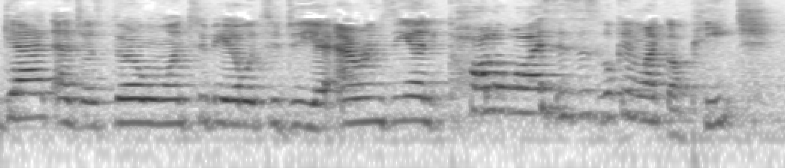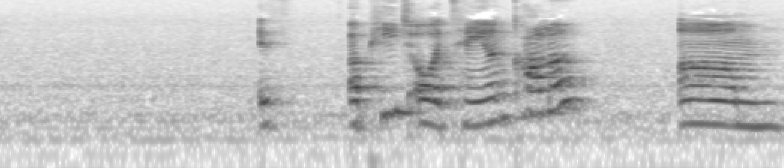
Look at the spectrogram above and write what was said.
get and just throw on to be able to do your errands. In color wise this is looking like a peach? It's a peach or a tan color? Um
